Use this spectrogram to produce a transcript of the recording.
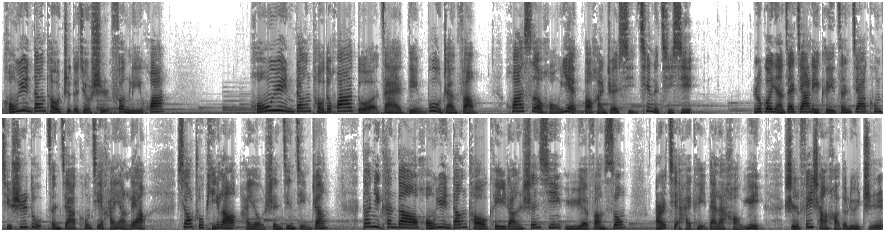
鸿运当头指的就是凤梨花。鸿运当头的花朵在顶部绽放，花色红艳，包含着喜庆的气息。如果养在家里，可以增加空气湿度，增加空气含氧量。消除疲劳，还有神经紧张。当你看到鸿运当头，可以让身心愉悦放松，而且还可以带来好运，是非常好的绿植。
